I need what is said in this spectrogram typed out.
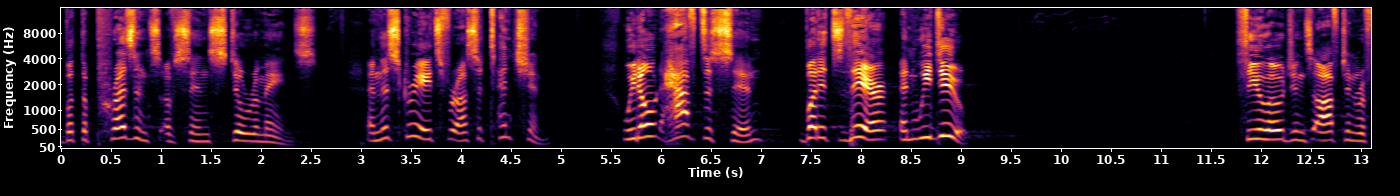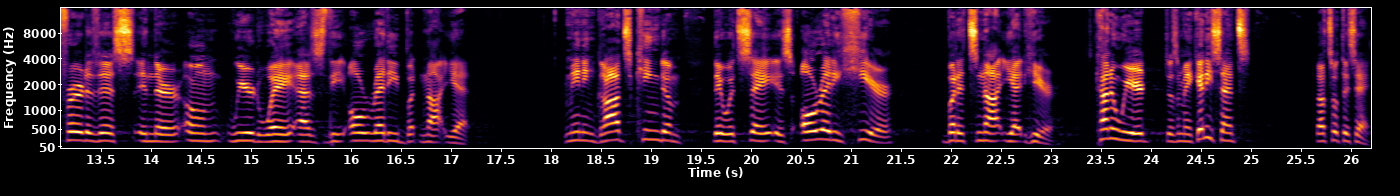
but the presence of sin still remains. And this creates for us a tension. We don't have to sin, but it's there and we do. Theologians often refer to this in their own weird way as the already but not yet. Meaning, God's kingdom, they would say, is already here, but it's not yet here. Kind of weird, doesn't make any sense. That's what they say.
